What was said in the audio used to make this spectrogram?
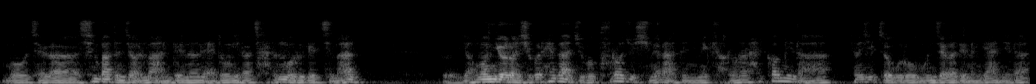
뭐 제가 신받은 지 얼마 안 되는 애동이라 잘은 모르겠지만 그 영혼 결혼식을 해가지고 풀어주시면 아드님이 결혼을 할 겁니다. 현실적으로 문제가 되는 게 아니라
